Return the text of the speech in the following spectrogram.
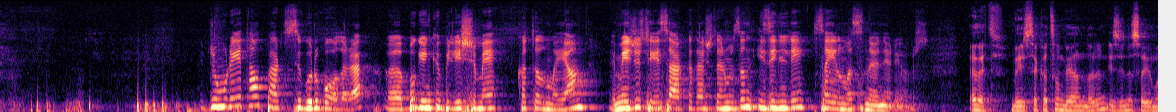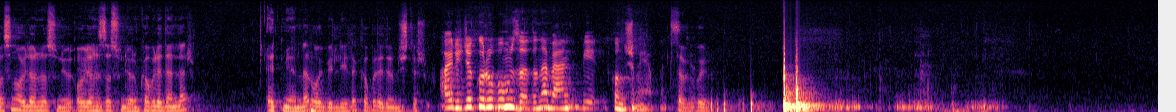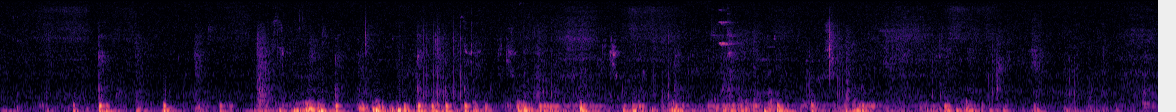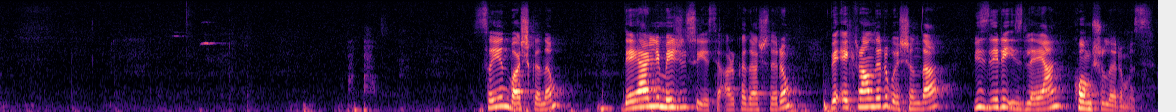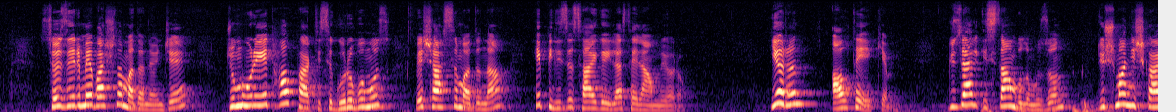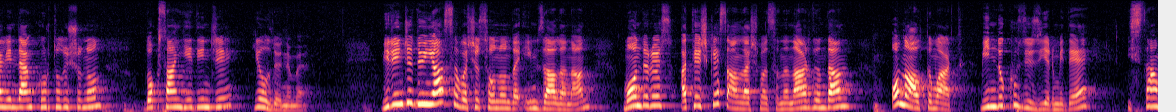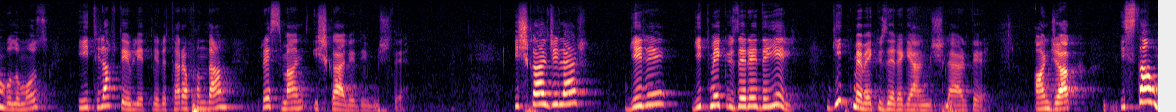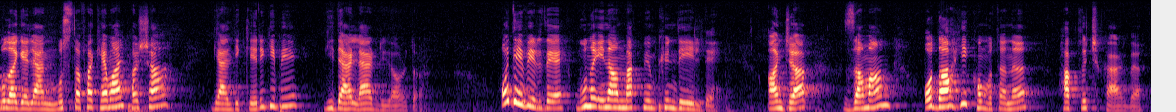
Cumhuriyet Halk Partisi grubu olarak e, bugünkü bilişime katılmayan e, meclis üyesi arkadaşlarımızın izinli sayılmasını öneriyoruz. Evet, meclise katılmayanların izinli sayılmasını oylarına sunuyor, oylarınıza sunuyorum. Kabul edenler, etmeyenler oy birliğiyle kabul edilmiştir. Ayrıca grubumuz adına ben bir konuşma yapmak istiyorum. Tabii buyurun. Sayın Başkanım, değerli meclis üyesi arkadaşlarım ve ekranları başında bizleri izleyen komşularımız. Sözlerime başlamadan önce Cumhuriyet Halk Partisi grubumuz ve şahsım adına hepinizi saygıyla selamlıyorum. Yarın 6 Ekim, güzel İstanbul'umuzun düşman işgalinden kurtuluşunun 97. yıl dönümü. Birinci Dünya Savaşı sonunda imzalanan Mondros Ateşkes Anlaşması'nın ardından 16 Mart 1920'de İstanbul'umuz İtilaf Devletleri tarafından resmen işgal edilmişti. İşgalciler geri gitmek üzere değil, gitmemek üzere gelmişlerdi. Ancak İstanbul'a gelen Mustafa Kemal Paşa geldikleri gibi giderler diyordu. O devirde buna inanmak mümkün değildi. Ancak zaman o dahi komutanı haklı çıkardı.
